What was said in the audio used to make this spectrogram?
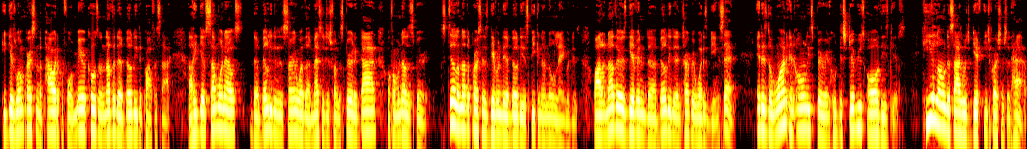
He gives one person the power to perform miracles, and another the ability to prophesy. Uh, he gives someone else the ability to discern whether a message is from the Spirit of God or from another spirit. Still, another person is given the ability to speak in unknown languages, while another is given the ability to interpret what is being said. It is the one and only Spirit who distributes all these gifts. He alone decides which gift each person should have.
